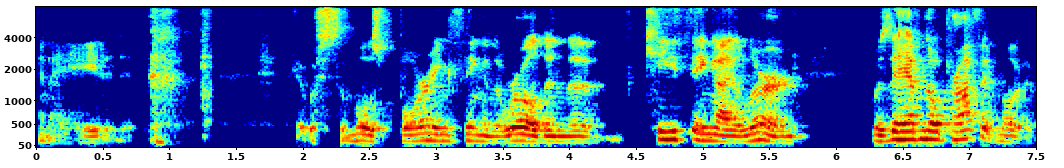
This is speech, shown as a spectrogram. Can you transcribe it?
and I hated it. it was the most boring thing in the world. And the key thing I learned was they have no profit motive.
